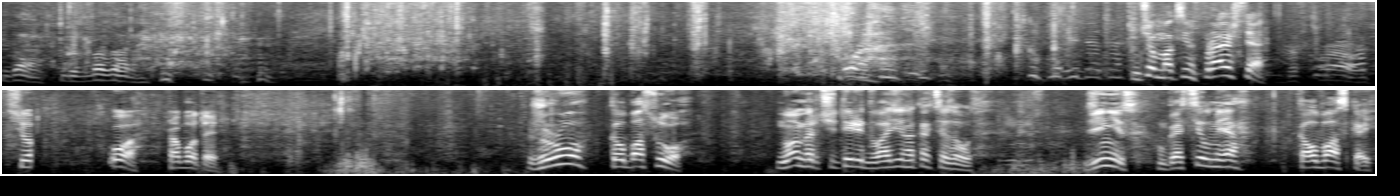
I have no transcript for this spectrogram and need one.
Да, без базара. Ну что, Максим, справишься? Все. О, работает. Жру колбасу. Номер 421. А как тебя зовут? Денис. угостил меня колбаской.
